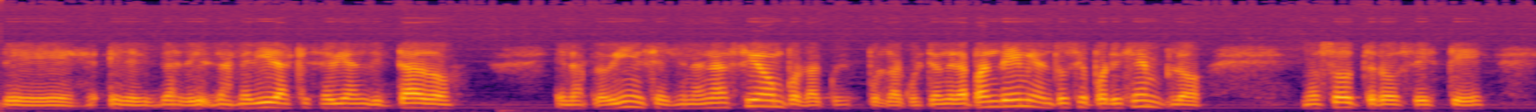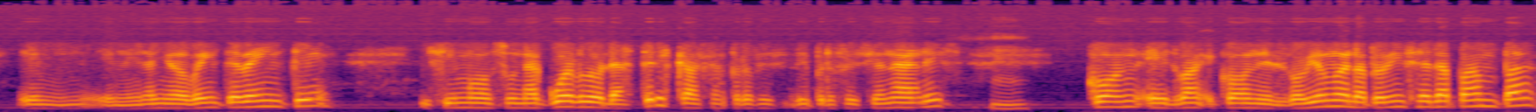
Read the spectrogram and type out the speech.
eh, de, las medidas que se habían dictado en las provincias y en la nación por la, por la cuestión de la pandemia. Entonces, por ejemplo, nosotros este, en, en el año 2020 hicimos un acuerdo, las tres cajas de profesionales, mm. con, el, con el gobierno de la provincia de La Pampa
